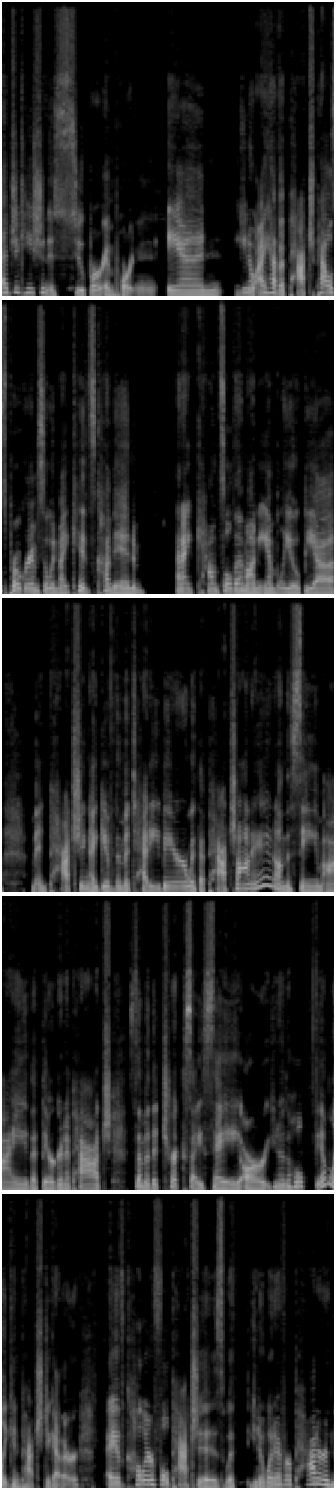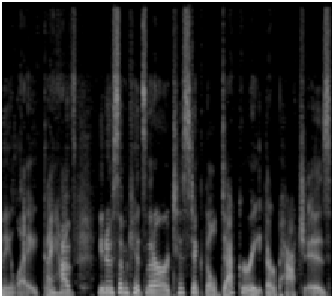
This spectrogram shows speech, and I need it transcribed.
education is super important. And you know, I have a Patch Pals program so when my kids come in and I counsel them on amblyopia and patching. I give them a teddy bear with a patch on it on the same eye that they're going to patch. Some of the tricks I say are, you know, the whole family can patch together. I have colorful patches with, you know, whatever pattern they like. I have, you know, some kids that are artistic, they'll decorate their patches.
